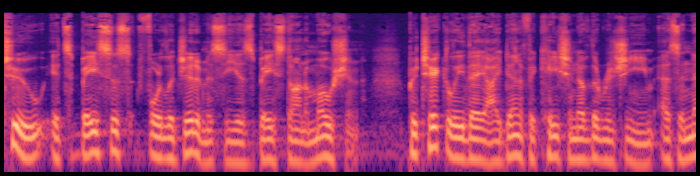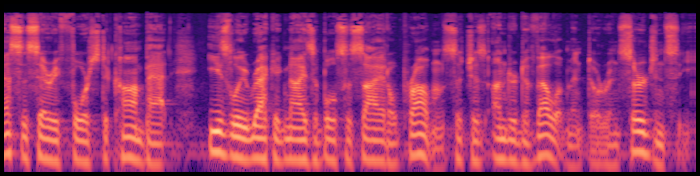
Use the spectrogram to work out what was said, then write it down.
Two, its basis for legitimacy is based on emotion particularly the identification of the regime as a necessary force to combat easily recognizable societal problems such as underdevelopment or insurgency.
